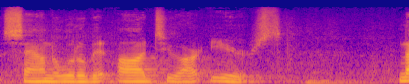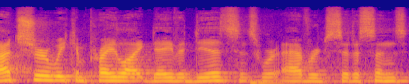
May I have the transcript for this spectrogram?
sound a little bit odd to our ears. Not sure we can pray like David did since we're average citizens.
